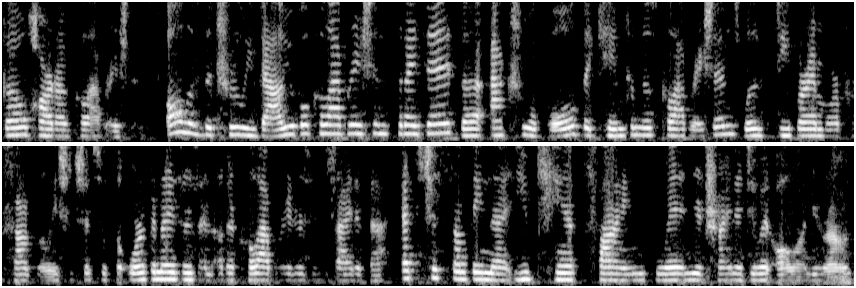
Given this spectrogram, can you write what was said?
go hard on collaborations. All of the truly valuable collaborations that I did, the actual gold that came from those collaborations was deeper and more profound profound relationships with the organizers and other collaborators inside of that. That's just something that you can't find when you're trying to do it all on your own.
